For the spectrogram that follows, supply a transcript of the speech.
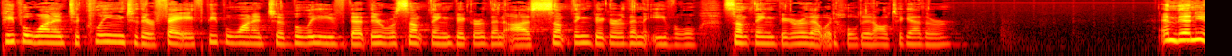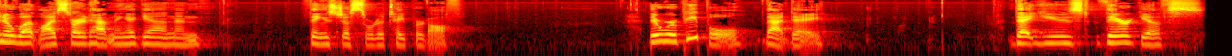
People wanted to cling to their faith. People wanted to believe that there was something bigger than us, something bigger than evil, something bigger that would hold it all together. And then, you know what? Life started happening again, and things just sort of tapered off. There were people that day that used their gifts,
